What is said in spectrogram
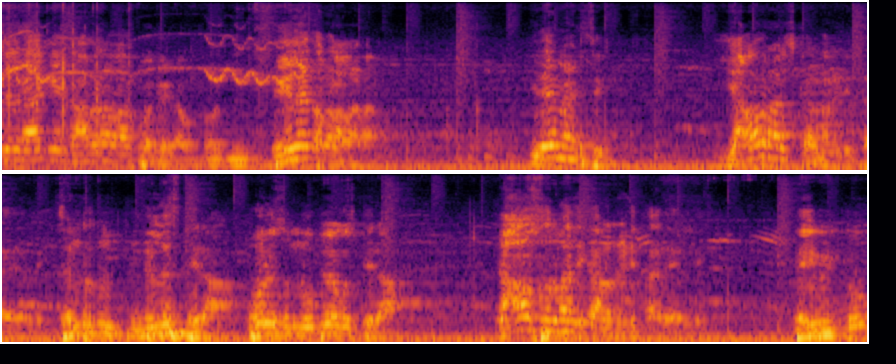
ಜೈಲಿಗೆ ಹಾಕಿ ಸಾವಿರ ಬೇರೆ ತಗೊಳ್ಳಲ್ಲ ನಾನು. ಇದೇ ಮಾಡಿಸಿ ಯಾವ ರಾಜಕಾರಣ ನಡೀತಾ ಇದೆ ಅಲ್ಲಿ? ಜನರನ್ನು ನಿಲ್ಲಿಸ್ತೀರಾ? ಪೊಲೀಸರನ್ನು ಉಪಯೋಗಿಸ್ತೀರಾ? ಯಾವ ಸರ್ವಾಧಿಕಾರ ನಡೀತಾ ಇದೆ ಅಲ್ಲಿ? ದಯವಿಟ್ಟು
